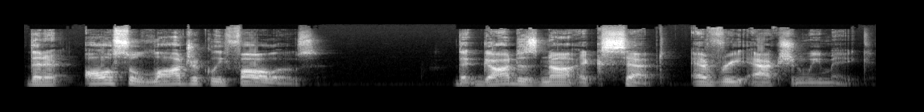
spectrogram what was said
then it also logically follows that God does not accept every action we make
